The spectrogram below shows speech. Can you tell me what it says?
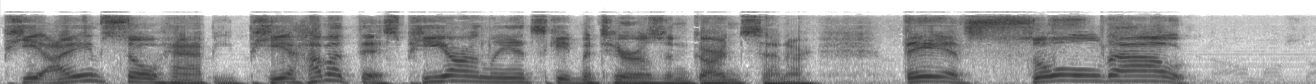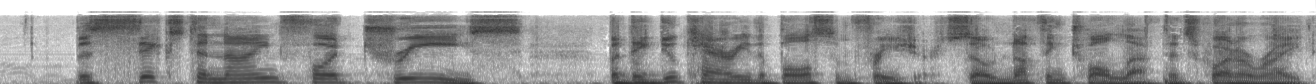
P- I am so happy. P- how about this? PR Landscape Materials and Garden Center. They have sold out the six to nine foot trees, but they do carry the balsam Fraser, so nothing tall left. That's quite all right.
